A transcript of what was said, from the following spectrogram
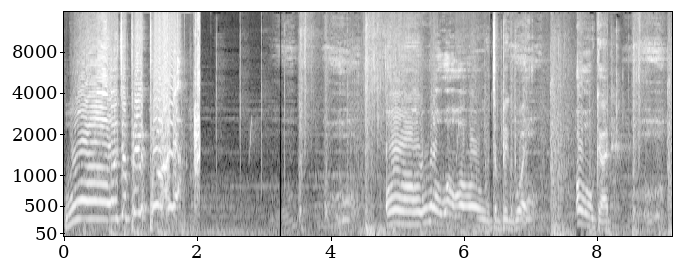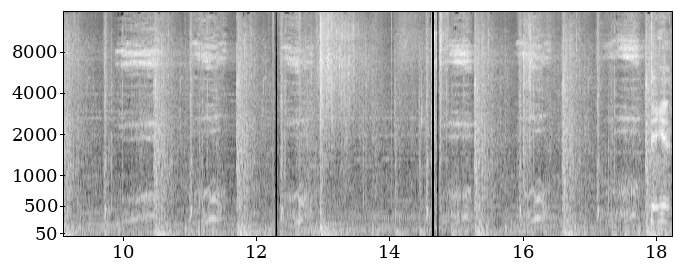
Whoa, it's a big boy! Oh, whoa, whoa, whoa, whoa, it's a big boy. Oh, God. Dang it.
